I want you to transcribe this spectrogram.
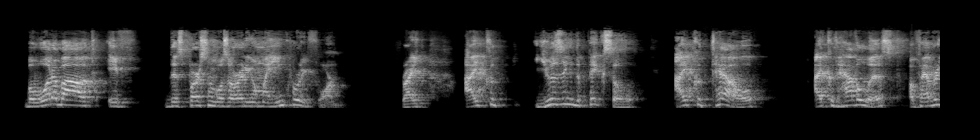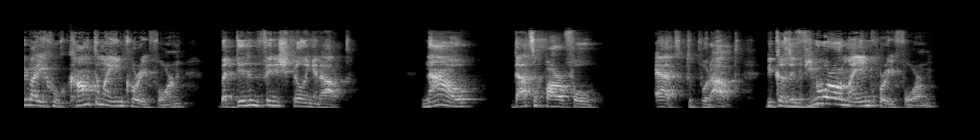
But what about if this person was already on my inquiry form, right? I could, using the pixel, I could tell I could have a list of everybody who come to my inquiry form but didn't finish filling it out. Now, that's a powerful ad to put out because if you were on my inquiry form,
